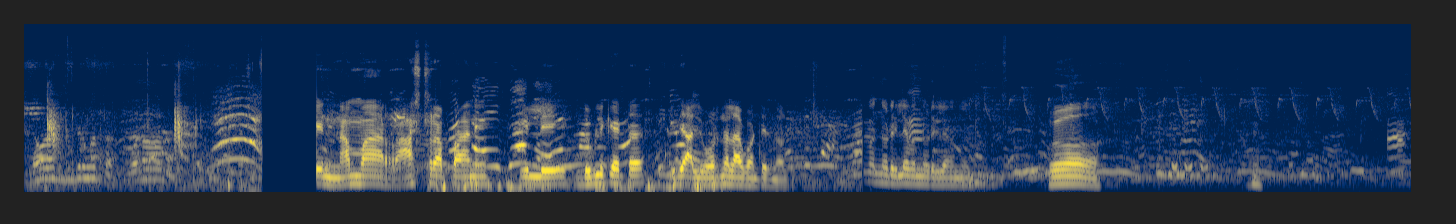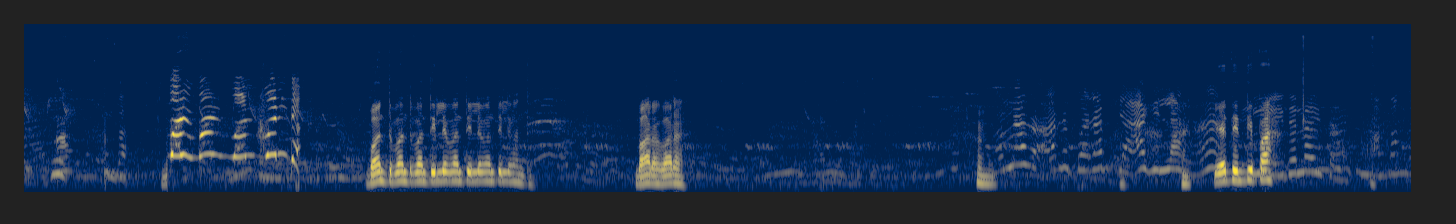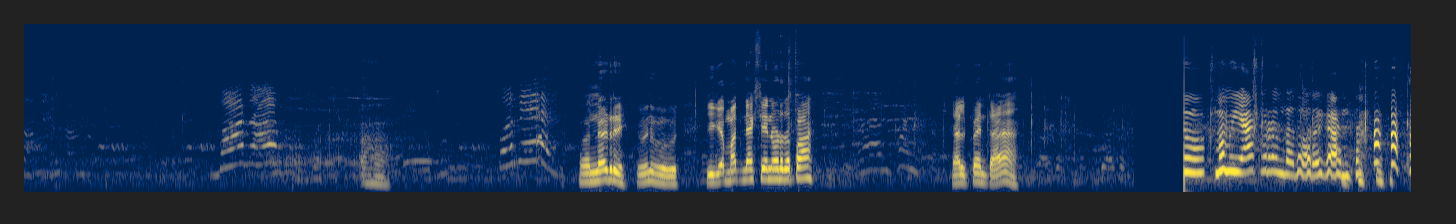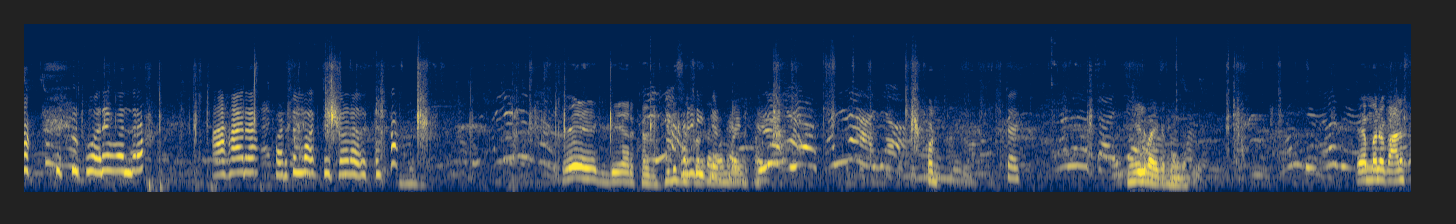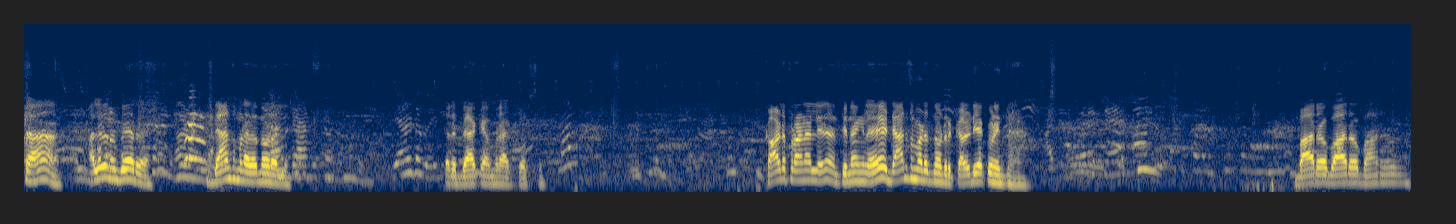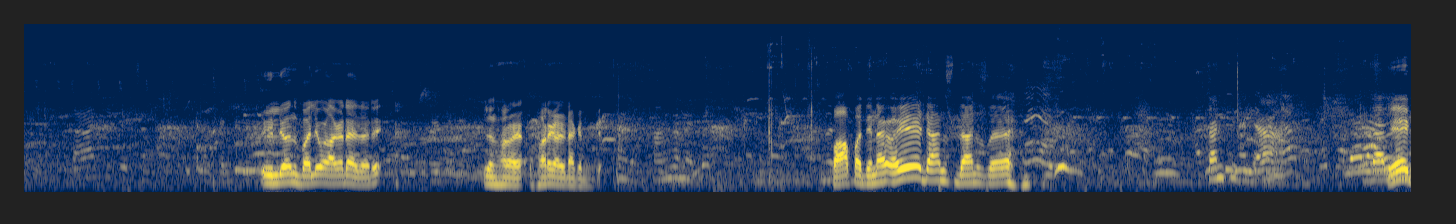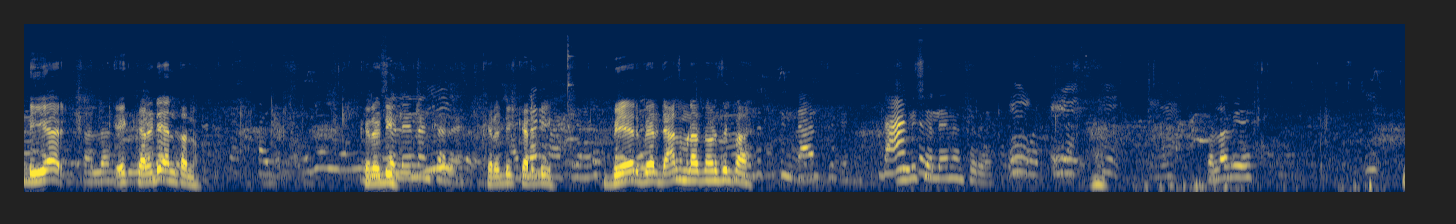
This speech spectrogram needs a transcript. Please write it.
ನಮ್ಮ ರಾಷ್ಟ್ರ ಪ್ರಾಣಿ ಇಲ್ಲಿ ಡೂಪ್ಲಿಕೇಟ್ ಇದೆ ಅಲ್ಲಿ ಒರಿಜಿನಲ್ ಆಗಿ ಹೊಂಟಿದೆ ನೋಡ್ರಿ. ಬಂದು ನೋಡ್ರಿ ಇಲ್ಲೇ ಬಂದು ನೋಡ್ರಿ ಇಲ್ಲೇ ಬಂದು ನೋಡ್ರಿ. ಓ. ಬಂತು ಬಂತು ಬಂತು, ಇಲ್ಲೇ ಬಂತು ಇಲ್ಲೇ ಬಂತು ಇಲ್ಲೇ ಬಂತು. ಬಾರ ಬಾರ. ಏ, ತಿಂತೀಪ? ನಡ್ರಿ ಇವನು ಈಗ ಮತ್ತೆ ನೆಕ್ಸ್ಟ್ ಏನು ನೋಡ್ದಪ್ಪ? ಎಲ್ಪೆಂಟ ಮಮ್ಮಿ ಯಾಕೆ ಬರಲ್ಲ ಅದು ಹೊರಗ ಅಂತ? ಹೊರಗೆ ಬಂದ್ರೆ ಆಹಾರ ಹೊಡ್ತುಂಬ ಆಗ್ತಿತ್ತು ನೋಡು ಅದಕ್ಕೆ. ಬಿಯರ್ ಹಿಡಿಸಿ ಕೊಡು ಹಿಂಗೆ. ಏ ಮನೆ ಕಾಣಿಸ್ತಾ? ಅಲ್ಲೇ ನೋಡಿ ಬೇರೆ ಡ್ಯಾನ್ಸ್ ಮಾಡ್ಯದ ನೋಡಲ್ಲಿ. ಸರಿ ಬ್ಯಾಕ್ ಕ್ಯಾಮ್ರಾ ಹಾಕಿ ತೋರಿಸಿ. ಕಾಡು ಪ್ರಾಣಲ್ಲಿ ಏನು ತಿನ್ನಂಗಿಲ್ಲ. ಏ ಡ್ಯಾನ್ಸ್ ಮಾಡೋದು ನೋಡ್ರಿ ಕರಡಿ ಹಾಕೊಂಡಿದ್ದ ಬಾರೋ ಬಾರೋ ಬಾರೋ. ಇಲ್ಲಿ ಒಂದು ಬಲಿ ಒಳಗಡೆ ಇದೆ ರೀ. ಇಲ್ಲೊಂದು ಹೊರ ಹೊರಗಡೆ ಅಡ್ಡಾಕತ್ತೈತಿ ಪಾಪ ದಿನ ಏ ಡ್ಯಾನ್ಸ್ ಡ್ಯಾನ್ಸ್ ಏ ಡಿಯರ್ ಏ ಕರಡಿ ಅಂತಾನು. ಕರಡಿ ಕರಡಿ ಕರಡಿ. ಬೇರೆ ಬೇರೆ ಡ್ಯಾನ್ಸ್ ಮಾಡತ್ ನೋಡಿ ಸ್ವಲ್ಪ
